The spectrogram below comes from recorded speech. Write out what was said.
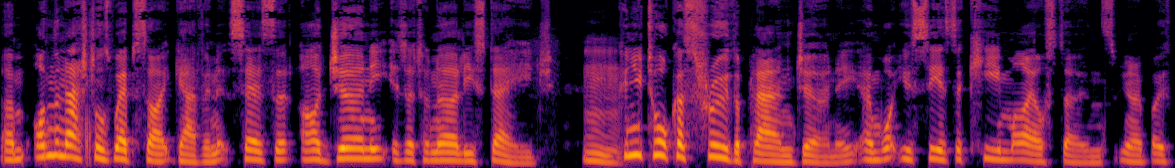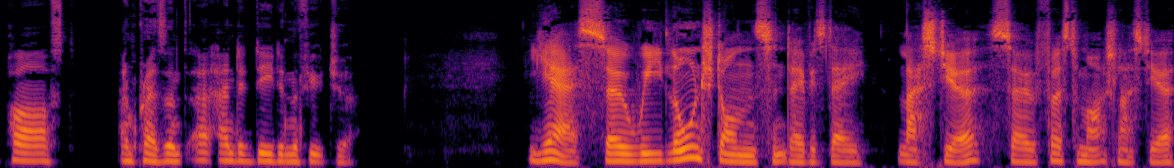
Um, on the National's website, Gavin, it says that our journey is at an early stage. Mm. Can you talk us through the planned journey and what you see as the key milestones, you know, both past and present, and indeed in the future? Yes, so we launched on St David's Day last year, so first of March last year.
